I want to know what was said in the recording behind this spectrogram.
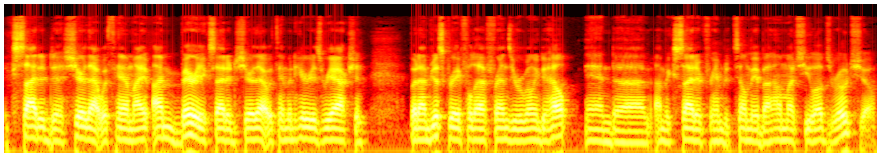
excited to share that with him. I, I'm very excited to share that with him and hear his reaction. But I'm just grateful to have friends who are willing to help, and uh, I'm excited for him to tell me about how much he loves Roadshow.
